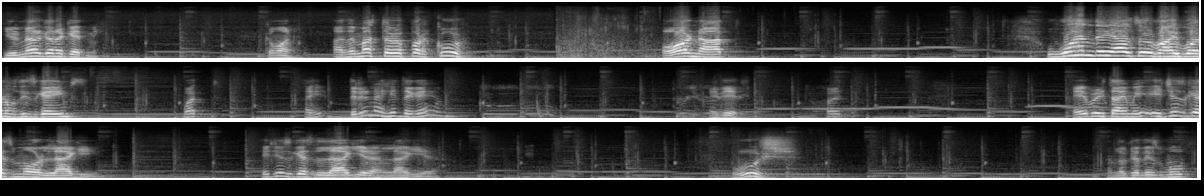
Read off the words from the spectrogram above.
you're not gonna get me. Come on, I'm the master of parkour. Or not. One day I'll survive one of these games. What? I didn't I hit the game? I did. Alright. Every time it, it just gets more laggy. It just gets laggier and laggier. Whoosh. And look at this move.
